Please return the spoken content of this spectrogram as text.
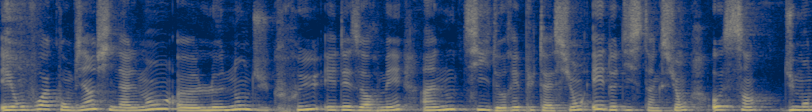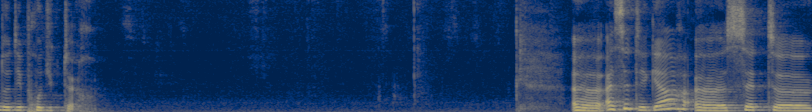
Et on voit combien finalement euh, le nom du cru est désormais un outil de réputation et de distinction au sein du monde des producteurs. À cet égard, euh, euh,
